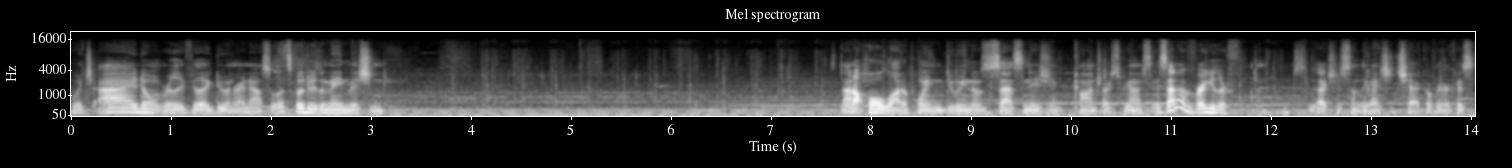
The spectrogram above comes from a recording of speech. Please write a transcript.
which I don't really feel like doing right now. So let's go do the main mission. It's not a whole lot of point in doing those assassination contracts, to be honest. Is that a regular... This is actually something I should check over here, because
